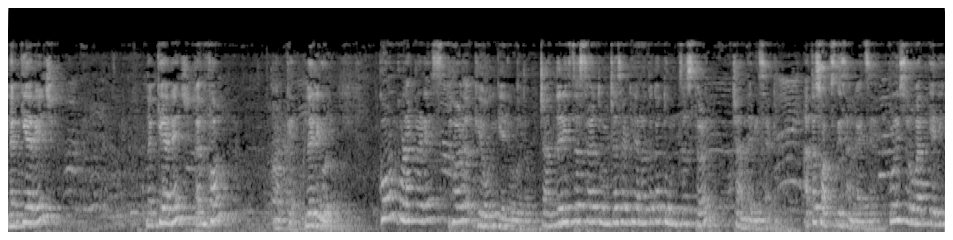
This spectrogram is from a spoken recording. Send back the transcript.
नक्की अरेंज? नक्की arrange? Confirm? Okay very good कोण कोणाकडे स्थळ घेऊन गेलं होतं? चांदणीचं स्थळ तुमच्यासाठी आलं होतं का तुमचं स्थळ चांदणीसाठी? आता सॉक्सनी सांगायचंय. कोणी सुरुवात केली?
